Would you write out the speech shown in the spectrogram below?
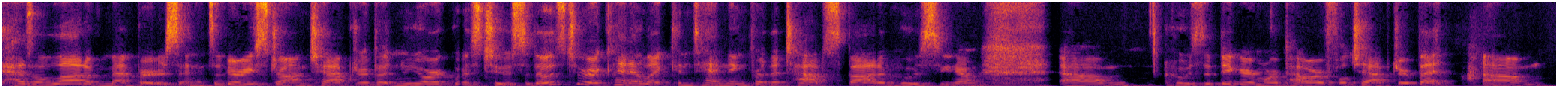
has a lot of members and it's a very strong chapter but new york was too. So those two are kind of like contending for the top spot of who's you know um, who's the bigger more powerful chapter. But um,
